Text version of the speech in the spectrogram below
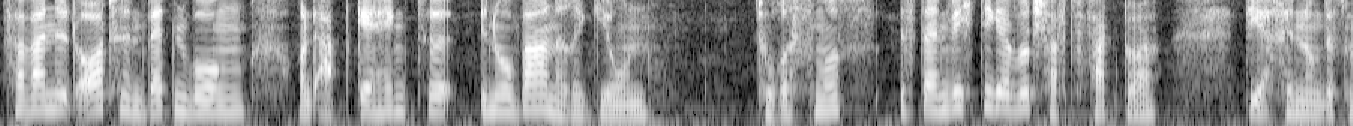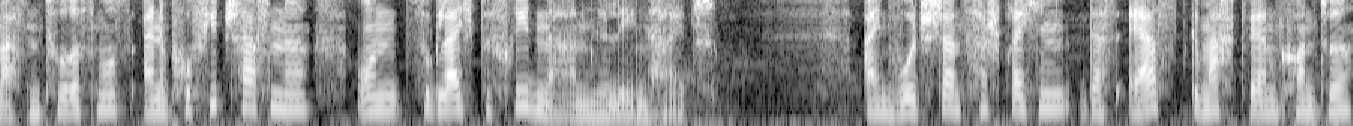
verwandelt Orte in Bettenburgen und Abgehängte in urbane Regionen. Tourismus ist ein wichtiger Wirtschaftsfaktor. Die Erfindung des Massentourismus eine profitschaffende und zugleich befriedende Angelegenheit. Ein Wohlstandsversprechen, das erst gemacht werden konnte,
